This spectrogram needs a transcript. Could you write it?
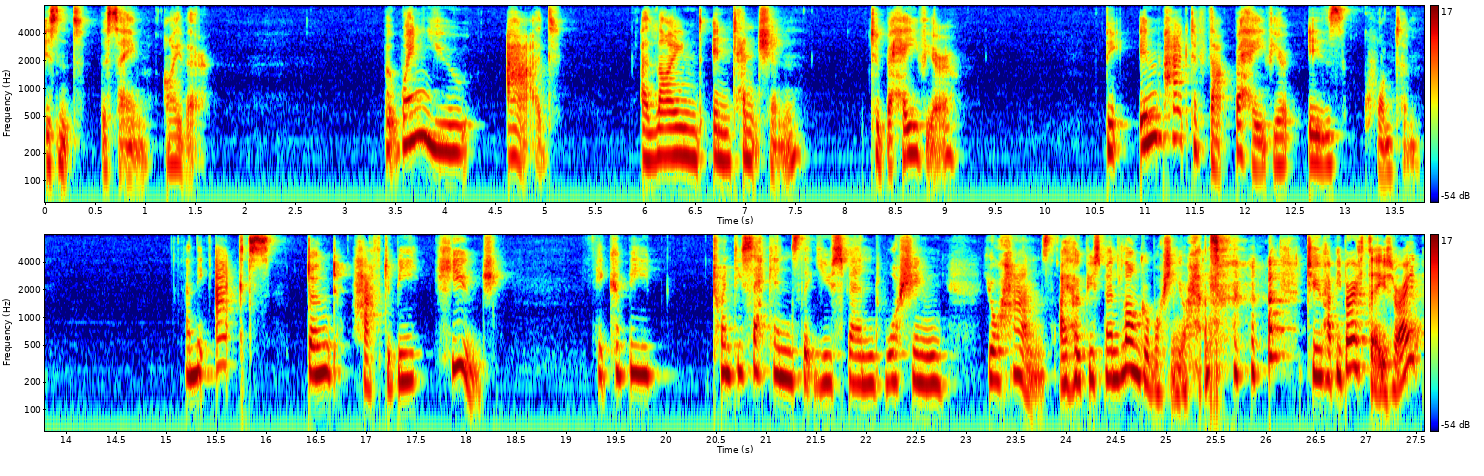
isn't the same either. But when you add aligned intention to behavior, the impact of that behavior is quantum. And the acts don't have to be huge. It could be 20 seconds that you spend washing your hands. I hope you spend longer washing your hands. Two happy birthdays, right?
